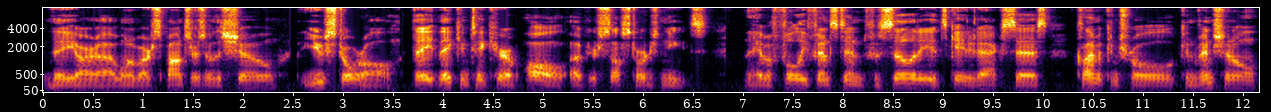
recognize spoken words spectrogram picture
They are uh, one of our sponsors of the show. U Store All. They they can take care of all of your self storage needs. They have a fully fenced in facility. It's gated access, climate control, conventional.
